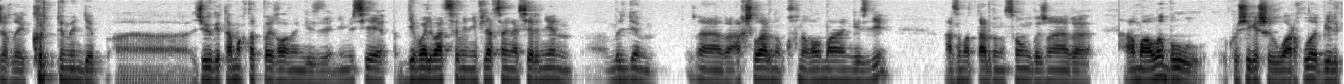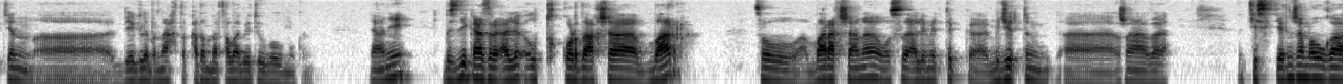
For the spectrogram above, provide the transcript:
жағдайы күрт төмендеп ә, жеуге тамақ таппай қалған кезде немесе девальвация мен инфляцияның әсерінен мүлдем жаңағы ақшаларының құны қалмаған кезде азаматтардың соңғы жаңағы амалы бұл көшеге шығу арқылы биліктен ә, белгілі бір нақты қадамдар талап ету болуы мүмкін. Яғни бізде қазір әлі ұлттық қорда ақша бар. Сол бар ақшаны осы әлеуметтік бюджеттің ә, жаңағы тесіктерін жамауға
